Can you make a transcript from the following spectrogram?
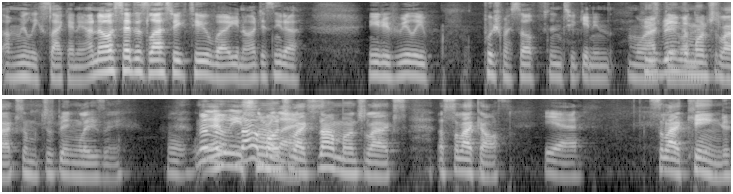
I'm really slacking it. I know I said this last week too, but you know, I just need to need to really push myself into getting more. He's being a munchlax and just being lazy. Well, No, no, not munchlax, not munchlax. A Slakoth. Yeah, Slaking.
